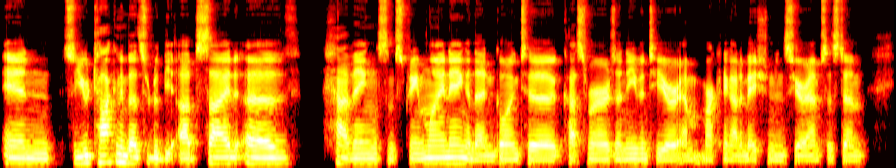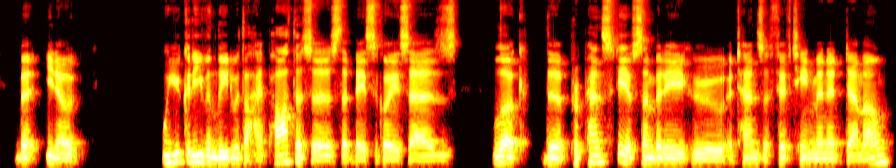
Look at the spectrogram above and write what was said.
And so you're talking about sort of the upside of having some streamlining and then going to customers and even to your marketing automation and CRM system. But, you know, you could even lead with a hypothesis that basically says, look, the propensity of somebody who attends a 15 minute demo,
